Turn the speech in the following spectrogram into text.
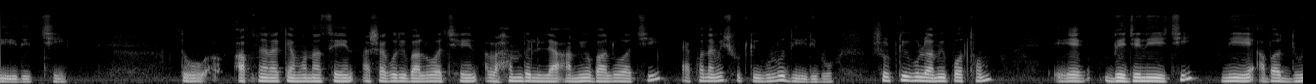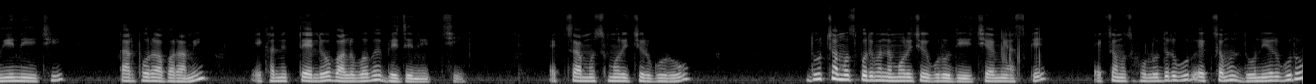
দিয়ে দিচ্ছি। তো আপনারা কেমন আছেন? আশা করি ভালো আছেন। আলহামদুলিল্লাহ আমিও ভালো আছি। এখন আমি শুটকিগুলো দিয়ে দিব। শুটকিগুলো আমি প্রথম বেজে নিয়েছি, নিয়ে আবার ধুয়ে নিয়েছি। তারপর আবার আমি এখানে তেলেও ভালোভাবে ভেজে নিচ্ছি। এক চামচ মরিচের গুঁড়ো, দু চামচ পরিমাণে মরিচের গুঁড়ো দিয়েছি আমি আজকে। এক চামচ হলুদের গুঁড়ো, এক চামচ ধনিয়ার গুঁড়ো,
